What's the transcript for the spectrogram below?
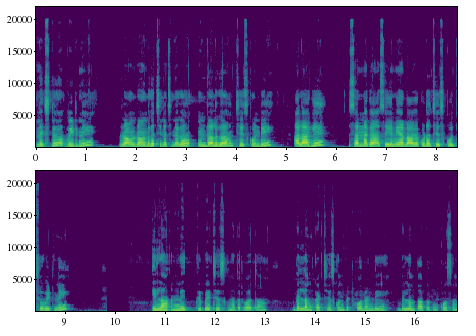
నెక్స్ట్ వీటిని రౌండ్ రౌండ్గా చిన్న చిన్నగా ఉండ్రాలుగా చేసుకోండి. అలాగే సన్నగా సేమియా లాగా కూడా చేసుకోవచ్చు వీటిని. ఇలా అన్నీ ప్రిపేర్ చేసుకున్న తర్వాత బెల్లం కట్ చేసుకొని పెట్టుకోవాలండి బెల్లం పాకం కోసం.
